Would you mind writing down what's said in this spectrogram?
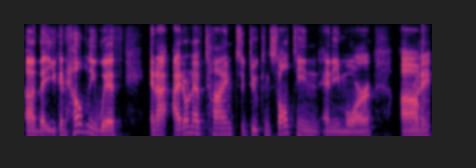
uh, that you can help me with?" And I, I, don't have time to do consulting anymore. Um, right.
